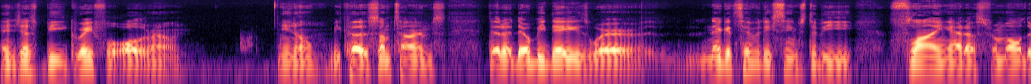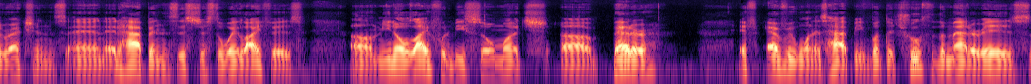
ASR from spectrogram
and just be grateful all around you know? Because sometimes there there'll be days where negativity seems to be flying at us from all directions and it happens. It's just the way life is. Um, you know life would be so much uh, better if everyone is happy. But the truth of the matter is,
